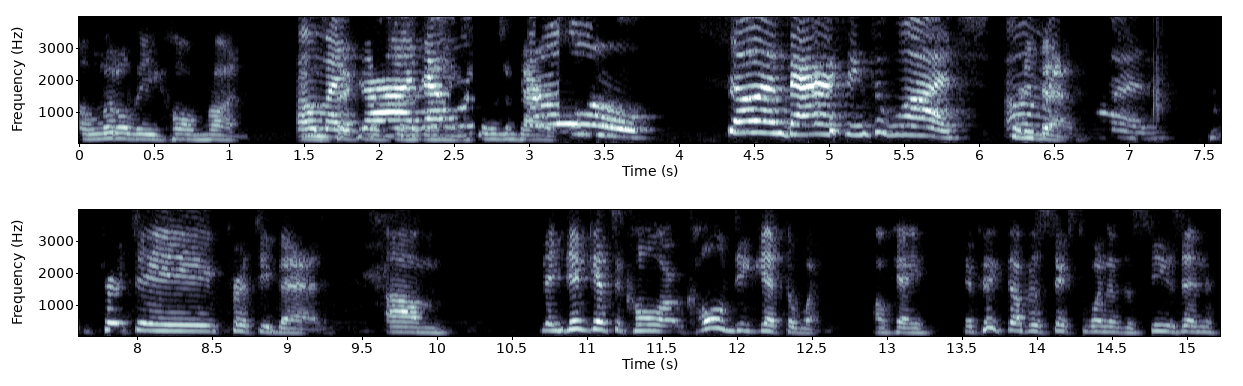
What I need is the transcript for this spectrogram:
a little league home run. Oh my god, that. It was was embarrassing. so so embarrassing to watch. Pretty oh bad. god. Pretty pretty bad. Um, they did get to Cole. Cole did get the win. Okay, he picked up his sixth win of the season,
